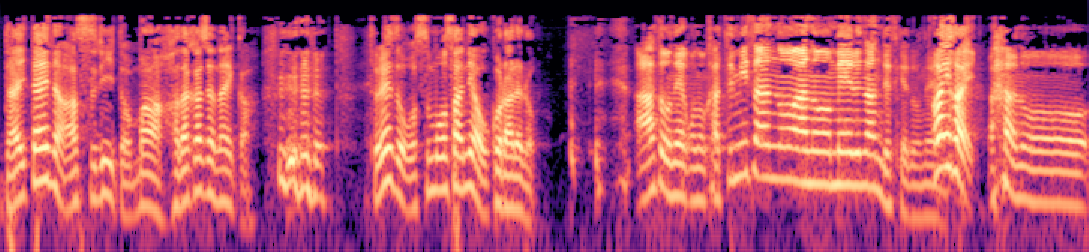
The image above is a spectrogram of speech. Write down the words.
大体のアスリート、まあ裸じゃないか。とりあえずお相撲さんには怒られろ。あとね、このかつみさんのあのメールなんですけどね。はいはい。あのー、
